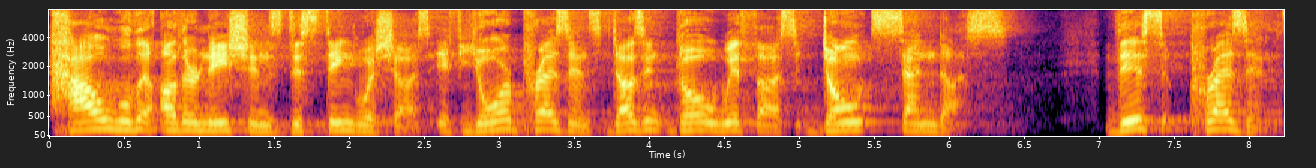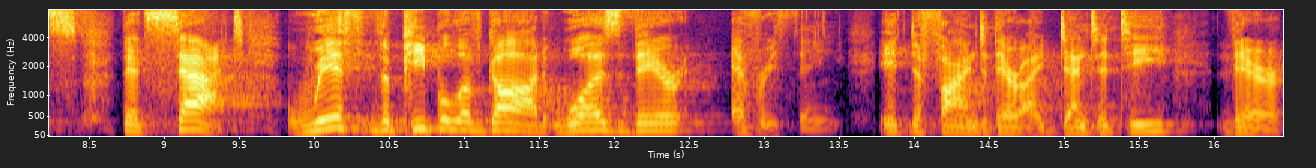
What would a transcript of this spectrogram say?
how will the other nations distinguish us? If your presence doesn't go with us, don't send us. This presence that sat with the people of God was their everything. It defined their identity, their,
